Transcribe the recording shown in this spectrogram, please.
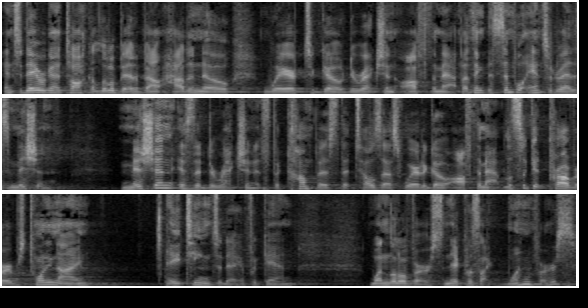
And today we're going to talk a little bit about how to know where to go, direction off the map. I think the simple answer to that is mission. Mission is the direction, it's the compass that tells us where to go off the map. Let's look at Proverbs 29 18 today, if we can. One little verse. Nick was like, One verse?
